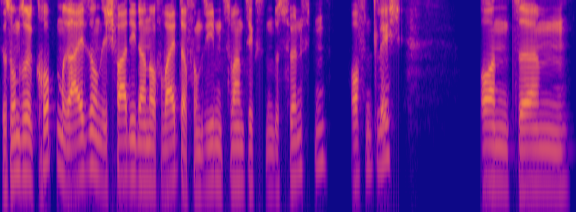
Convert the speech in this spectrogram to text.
Das ist unsere Gruppenreise und ich fahre die dann noch weiter vom 27. bis 5. hoffentlich. Und ähm,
